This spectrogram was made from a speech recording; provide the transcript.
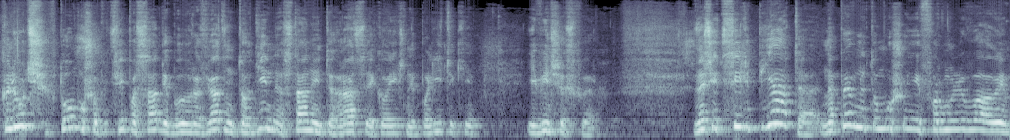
ключ в тому, щоб ці посади були розв'язані, тоді не стане інтеграція екологічної політики і в інших сферах. Значить, ціль п'ята, напевно, тому що її формулювали е,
